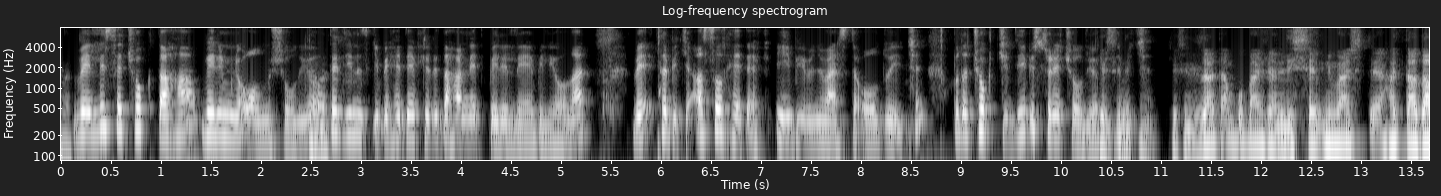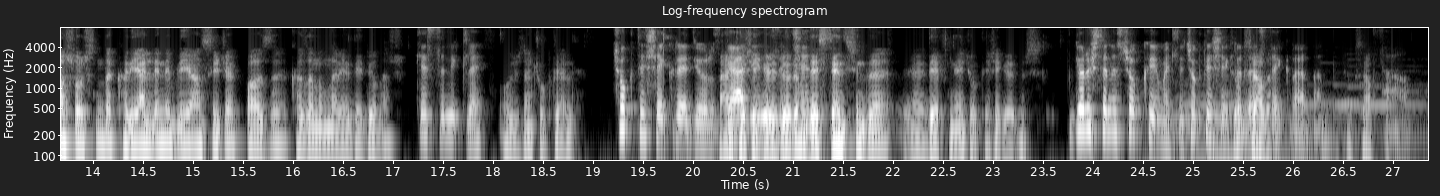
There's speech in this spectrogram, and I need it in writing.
evet. Ve lise çok daha verimli olmuş oluyor. Evet. Dediğiniz gibi hedefleri daha net belirleyebiliyorlar. Ve tabii ki asıl hedef iyi bir üniversite olduğu için bu da çok ciddi bir süreç oluyor bizim Kesinlikle. için. Kesinlikle. Zaten bu bence hani lise, üniversite hatta daha sonrasında kariyerlerine bile yansıyacak bazı kazanımlar elde ediyorlar. Kesinlikle. O yüzden çok değerli. Çok teşekkür ediyoruz Ben geldiğiniz teşekkür ediyorum. için. Desteğin için de e, Defne'ye çok teşekkür ederiz. Görüşleriniz çok kıymetli. Çok teşekkür Çok sağ ederiz olun. tekrardan. Çok sağ ol. Sağ olun.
